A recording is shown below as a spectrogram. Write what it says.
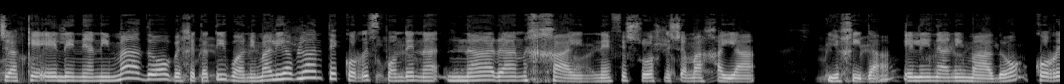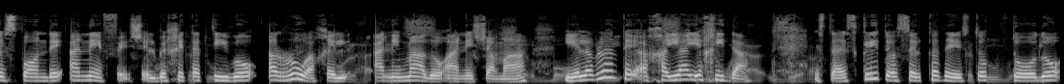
ya que el inanimado, vegetativo, animal y hablante corresponden a naranjai, nefesh ruach el inanimado, corresponde a Nefesh, el vegetativo a Ruach, el animado a Neshama, y el hablante a Hayá Yehida. Está escrito acerca de esto todo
